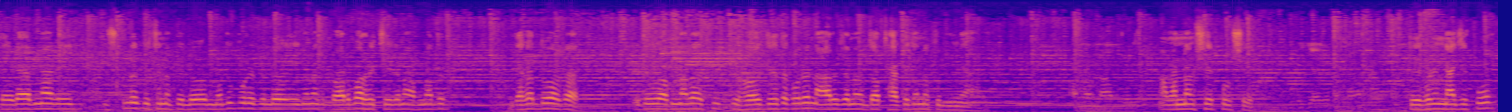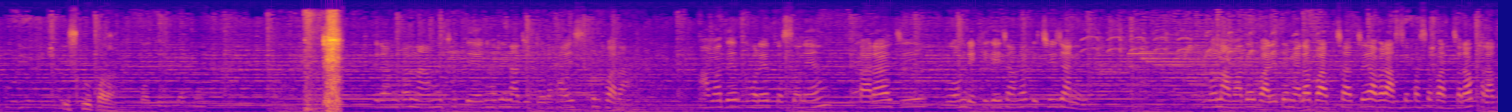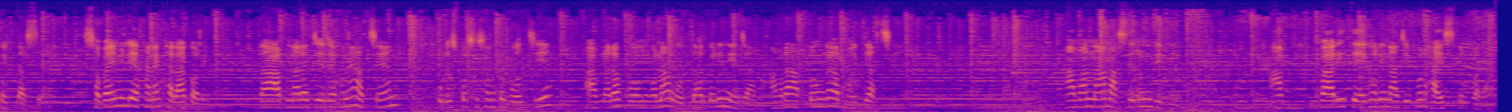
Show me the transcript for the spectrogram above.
তো এটা আপনার এই স্কুলের পিছনে পেল মধুপুরে পেল এইখানে বারবার হচ্ছে এখানে আপনাদের দেখার দরকার। এটাও আপনারা একটু সহযোগিতা করেন আরও যেন যা থাকে যেন তুলে নেওয়া হয়। আমার নাম নাম শেখ। এই জায়গাটার তো এখানে নাজিরপুর স্কুল পাড়া। গ্রামটার নাম হচ্ছে তেঘারি নাজিপুর হাই স্কুল পাড়া। আমাদের ঘরের পেছনে কারা যে বোম রেখে গেছে, আমরা কিছুই জানি না। এবং আমাদের বাড়িতে মেলা বাচ্চা আছে, আবার আশেপাশে বাচ্চারাও খেলা করতে আসে। সবাই মিলে এখানে খেলা করে। তা আপনারা যে যেখানে আছেন, পুলিশ প্রশাসনকে বলছি, আপনারা বোম গোনা উদ্ধার করে নিয়ে যান। আমরা আতঙ্কে আর মধ্যে আছি আমার নাম আসিরুন আম- বাড়ি তেঘারি নাজিপুর হাই স্কুল পাড়া।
